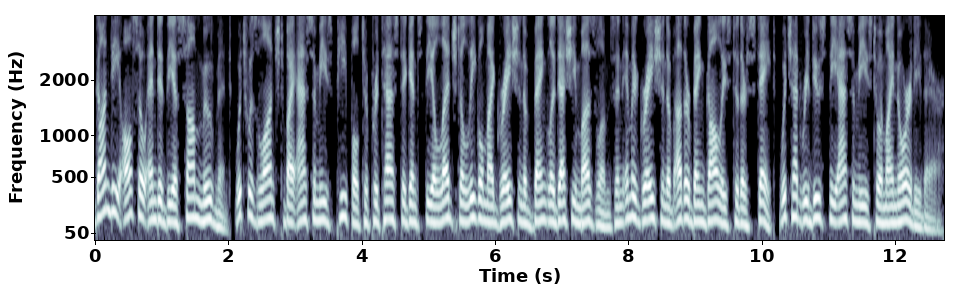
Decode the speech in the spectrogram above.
Gandhi also ended the Assam movement, which was launched by Assamese people to protest against the alleged illegal migration of Bangladeshi Muslims and immigration of other Bengalis to their state, which had reduced the Assamese to a minority there.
